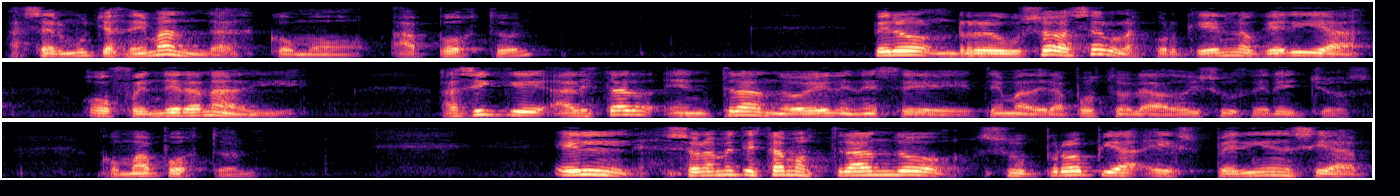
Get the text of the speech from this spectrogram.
hacer muchas demandas como apóstol, pero rehusó hacerlas porque él no quería ofender a nadie. Así que al estar entrando él en ese tema del apostolado y sus derechos como apóstol, él solamente está mostrando su propia experiencia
